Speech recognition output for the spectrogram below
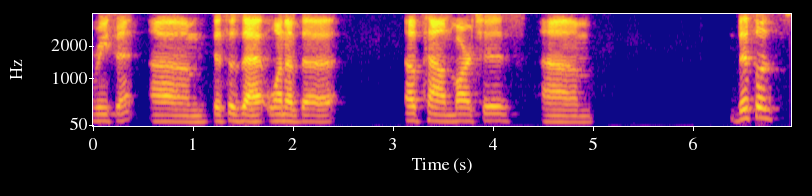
recent. Um, this was at one of the Uptown marches. Um, this was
